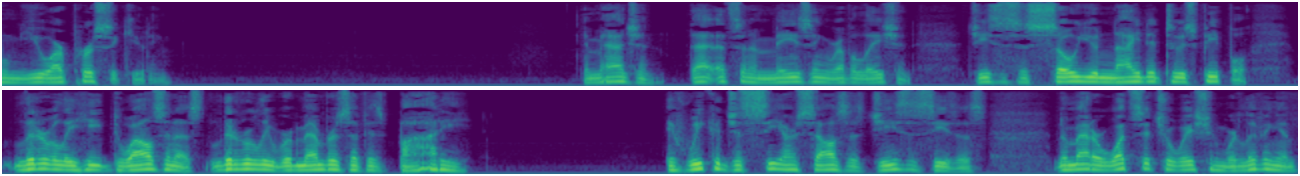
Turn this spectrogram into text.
whom you are persecuting. Imagine that that's an amazing revelation. Jesus is so united to his people. Literally, he dwells in us, literally remembers of his body. If we could just see ourselves as Jesus sees us, no matter what situation we're living in,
